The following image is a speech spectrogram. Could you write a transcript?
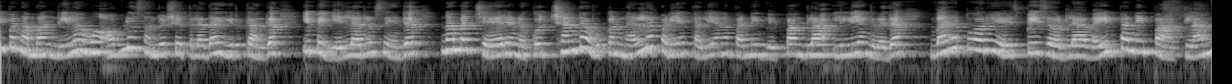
இப்போ நம்ம நிலாவும் அவ்வளோ சந்தோஷத்தில் தான் இருக்காங்க. இப்போ எல்லாரும் சேர்ந்து நம்ம சேரனுக்கும் சண்டாவுக்கும் நல்லபடியாக கல்யாணம் பண்ணி வைப்பாங்களா இல்லையங்கிறத வரப்போகிற எபிசோடில் வெயிட் பண்ணி பார்க்கலாம்.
